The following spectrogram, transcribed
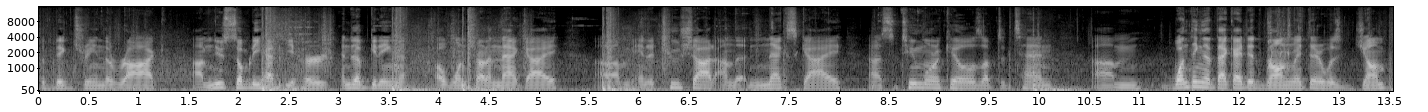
the big tree in the rock. Um, knew somebody had to be hurt. Ended up getting a, a one shot on that guy um, and a two shot on the next guy. Uh, so two more kills up to 10. Um, one thing that that guy did wrong right there was jump.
